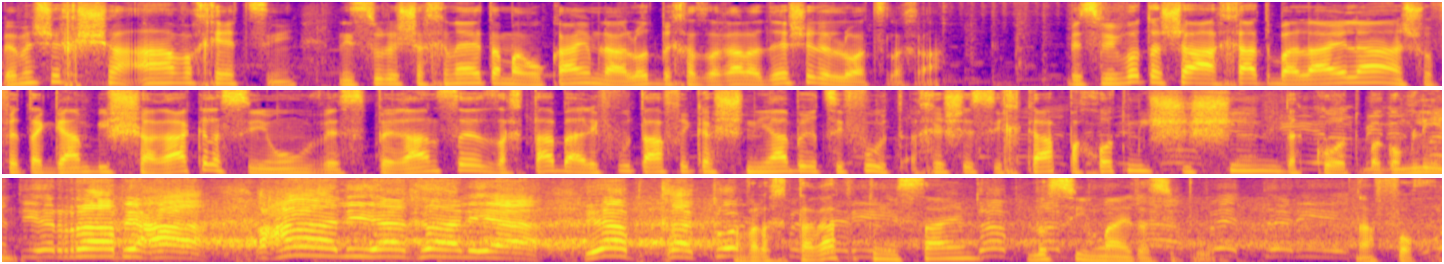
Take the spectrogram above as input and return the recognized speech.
במשך שעה וחצי ניסו לשכנע את המרוקאים לעלות בחזרה לדשא ללא הצלחה. בסביבות השעה אחת בלילה, השופט הגמבי שרק לסיום, ואספרנסה זכתה באליפות אפריקה שנייה ברציפות, אחרי ששיחקה פחות מ-60 דקות בגומלין. אבל הכתרת התוניסאים לא סיימה את הסיפור. נהפוך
